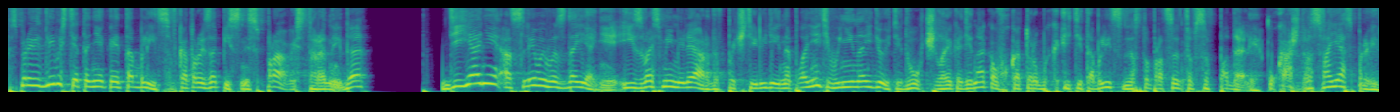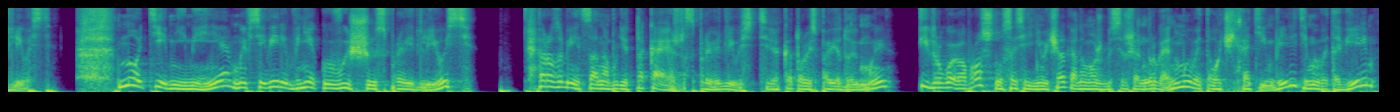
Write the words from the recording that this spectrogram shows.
Справедливость – это некая таблица, в которой записаны с правой стороны, да, Деяние, а с левой воздаяние. И из 8 миллиардов почти людей на планете вы не найдете двух человек одинаковых, у которых эти таблицы на 100% совпадали. У каждого своя справедливость. Но, тем не менее, мы все верим в некую высшую справедливость. Разумеется, она будет такая же справедливость, которую исповедуем мы. И другой вопрос, что у соседнего человека она может быть совершенно другая. Но мы в это очень хотим верить, и мы в это верим.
